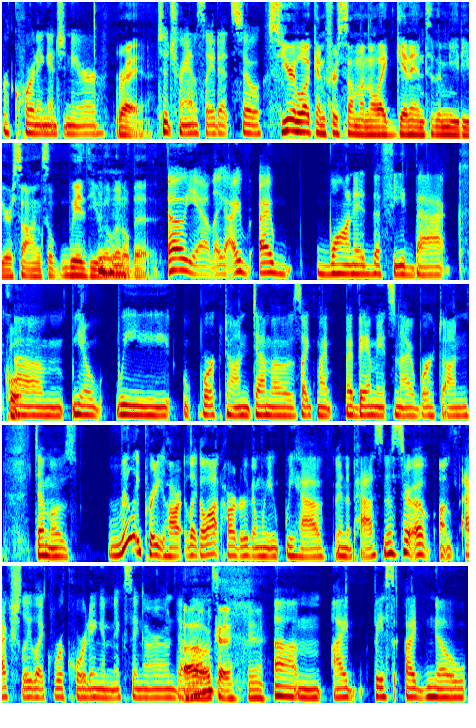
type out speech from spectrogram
recording engineer Right. to translate it. So So you're looking for someone to like get into the meteor songs with you a little bit. Oh yeah, like I I wanted the feedback. Cool. Um, you know, we worked on demos. Like my my bandmates and I worked on demos really pretty hard, like a lot harder than we we have in the past. Necessarily, of- of actually like recording and mixing our own Oh, demos. okay. Yeah. Um, I basically I know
